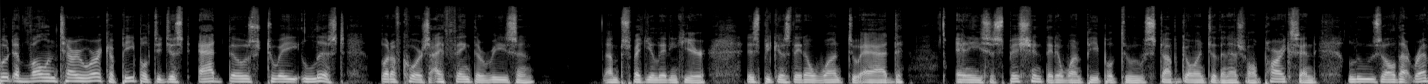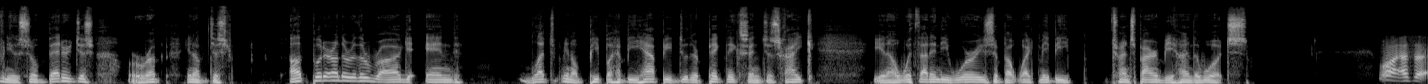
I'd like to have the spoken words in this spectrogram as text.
put a voluntary work of people to just add those to a list. But of course, I think the reason I'm speculating here is because they don't want to add any suspicion. They don't want people to stop going to the national parks and lose all that revenue. So better just rub, you know, just uh, put it under the rug and let you know people be happy, do their picnics, and just hike, you know, without any worries about what may be transpiring behind the woods. Well, as a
